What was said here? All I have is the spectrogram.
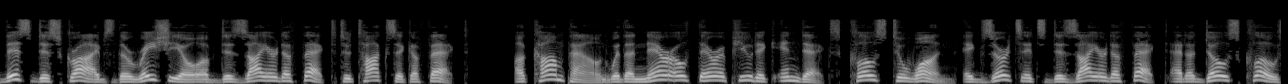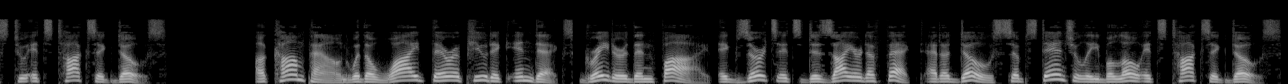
This describes the ratio of desired effect to toxic effect. A compound with a narrow therapeutic index close to 1 exerts its desired effect at a dose close to its toxic dose. A compound with a wide therapeutic index greater than 5 exerts its desired effect at a dose substantially below its toxic dose.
